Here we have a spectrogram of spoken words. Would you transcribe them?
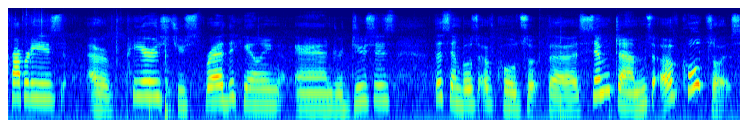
properties, uh, appears to spread the healing and reduces the symbols of cold so- the symptoms of cold sores.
